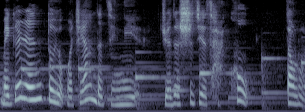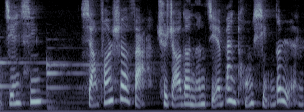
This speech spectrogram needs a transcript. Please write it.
每个人都有过这样的经历：觉得世界残酷，道路艰辛。想方设法去找到能结伴同行的人，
